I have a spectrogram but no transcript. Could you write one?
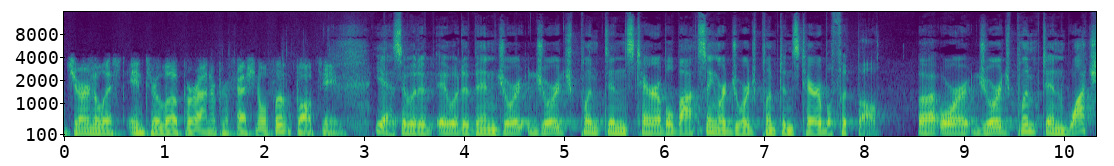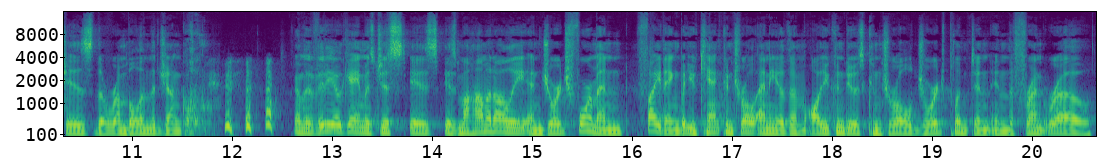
journalist interloper on a professional football team. Yes, it would have it would have been George, George Plimpton's terrible boxing or George Plimpton's terrible football. Uh, or George Plimpton watches the Rumble in the Jungle. and the video game is just is is Muhammad Ali and George Foreman fighting, but you can't control any of them. All you can do is control George Plimpton in the front row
